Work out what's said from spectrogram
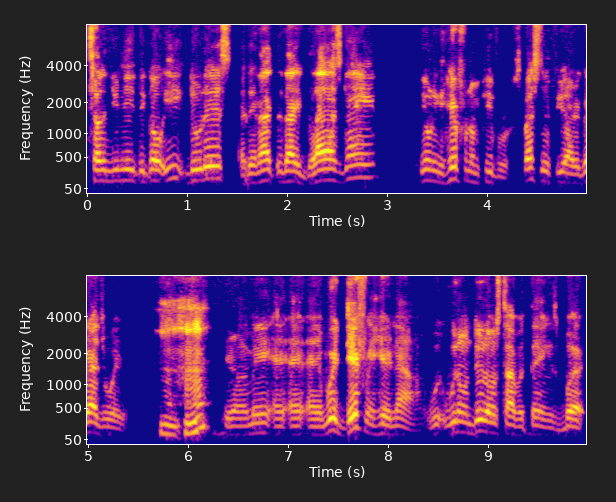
telling you need to go eat, do this, and then after that last game, you don't even hear from them people, especially if you already graduated. Mm-hmm. You know what I mean? And, and, and we're different here now. We, we don't do those type of things. But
